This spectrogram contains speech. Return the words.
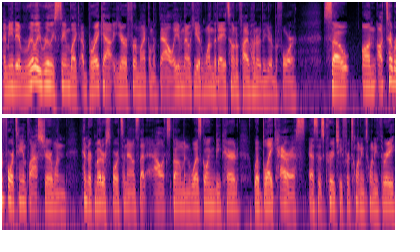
I mean, it really, really seemed like a breakout year for Michael McDowell, even though he had won the Daytona 500 the year before. So on October 14th last year, when Hendrick Motorsports announced that Alex Bowman was going to be paired with Blake Harris as his crew chief for 2023.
